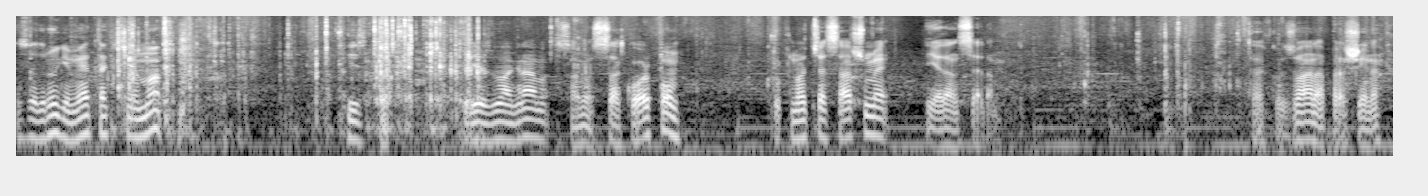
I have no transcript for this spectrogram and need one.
za drugi metak ćemo isto 32 grama samo sa korpom. Krupnoća sačme 1.7. Takozvana prašina.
